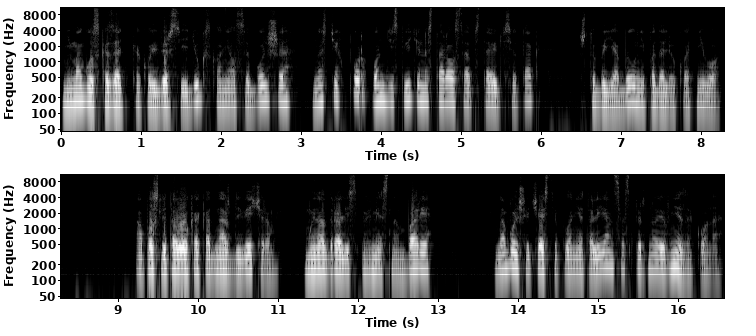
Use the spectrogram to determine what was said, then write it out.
Не могу сказать, к какой версии Дюк склонялся больше, но с тех пор он действительно старался обставить все так, чтобы я был неподалеку от него. А после того, как однажды вечером мы надрались в местном баре, на большей части планет Альянса спиртное вне закона,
